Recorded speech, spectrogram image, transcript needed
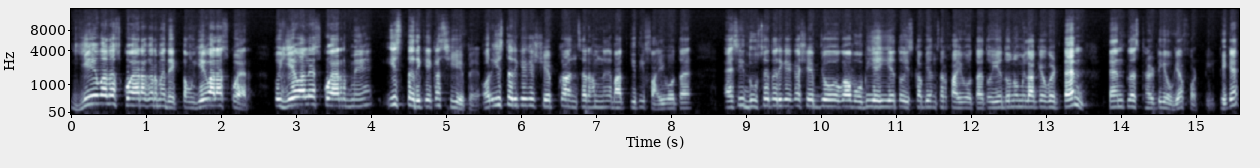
ये वाला स्क्वायर अगर मैं देखता हूँ, ये वाला स्क्वायर तो ये वाले स्क्वायर में इस तरीके का शेप है। और इस तरीके के शेप का आंसर हमने बात की थी फाइव होता है। ऐसी दूसरे तरीके का शेप जो होगा, वो भी यही है तो इसका भी आंसर फाइव होता है। तो ये दोनों मिला के हो गए टेन टेन प्लस थर्टी हो गया फोर्टी, ठीक है?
